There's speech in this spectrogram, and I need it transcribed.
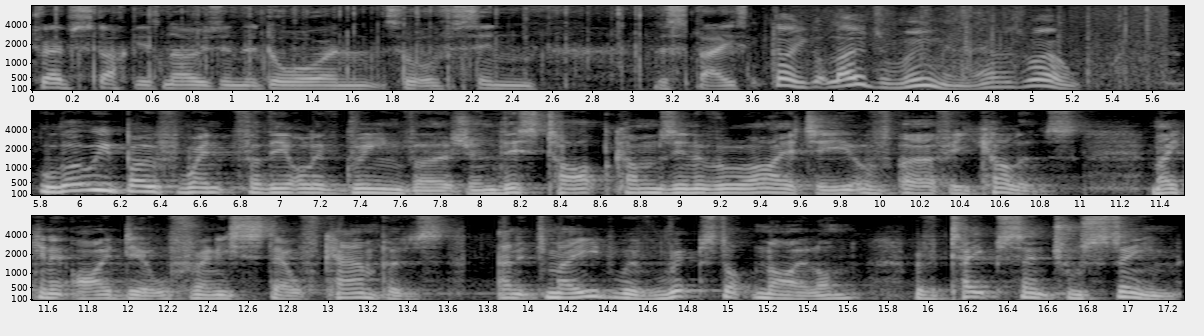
Trev stuck his nose in the door and sort of seen the space. God, you've got loads of room in there as well. Although we both went for the olive green version, this tarp comes in a variety of earthy colours, making it ideal for any stealth campers and it's made with ripstop nylon with a tape central seam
